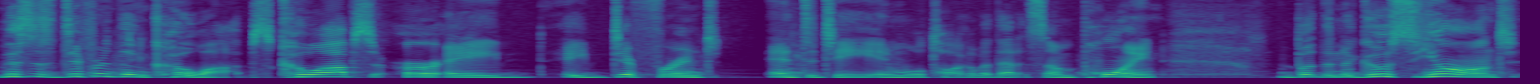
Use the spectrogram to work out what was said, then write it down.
This is different than co-ops. Co-ops are a a different entity, and we'll talk about that at some point. But the negociant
